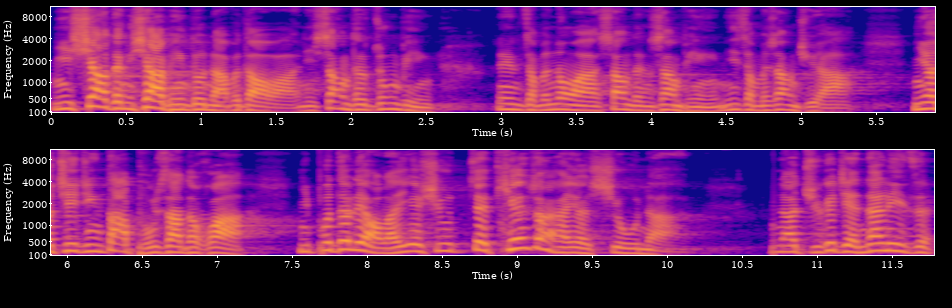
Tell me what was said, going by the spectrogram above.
你下等下品都拿不到啊！你上等中品，那你怎么弄啊？上等上品你怎么上去啊？你要接近大菩萨的话，你不得了了，要修在天上还要修呢。那举个简单例子，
